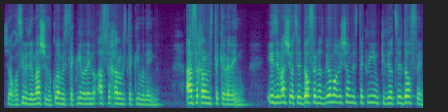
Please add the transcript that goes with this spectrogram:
שאנחנו עושים איזה משהו וכולם מסתכלים עלינו, אף אחד לא מסתכלים עלינו. אף אחד לא מסתכל עלינו. אם זה משהו יוצא דופן, אז ביום הראשון מסתכלים, כי זה יוצא דופן.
